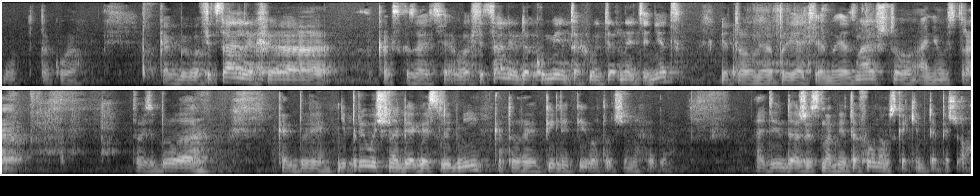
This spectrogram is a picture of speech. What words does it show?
Вот такое. Как бы в официальных как сказать, в официальных документах в интернете нет этого мероприятия, но я знаю, что они устраивают. То есть было как бы непривычно бегать с людьми, которые пили пиво тут же на ходу. Один даже с магнитофоном с каким-то бежал.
